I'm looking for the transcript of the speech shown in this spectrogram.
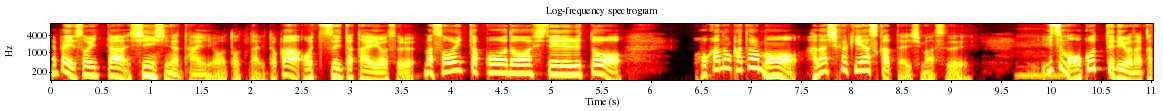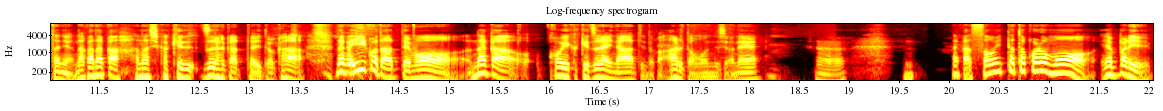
やっぱりそういった真摯な対応を取ったりとか、落ち着いた対応をする。まあそういった行動をしていると、他の方も話しかけやすかったりします。うんいつも怒ってるような方にはなかなか話しかけづらかったりとか、なんかいいことあっても、なんか声かけづらいなっていうのがあると思うんですよね。うん。なんかそういったところも、やっぱり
